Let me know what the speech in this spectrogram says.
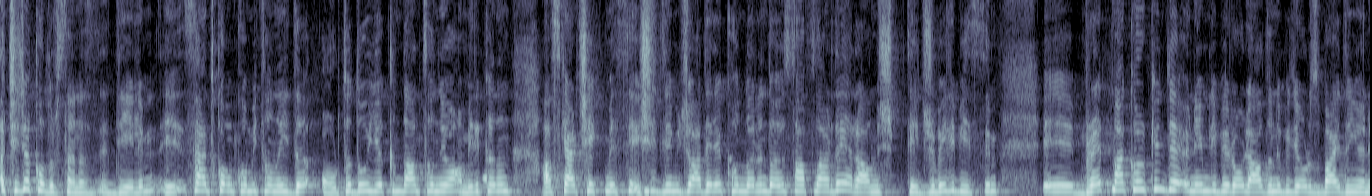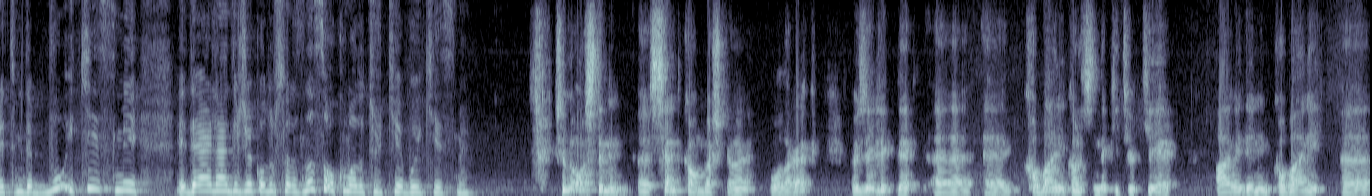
açacak olursanız diyelim. E, CENTCOM komutanıydı, Orta Doğu yakından tanıyor, Amerika'nın asker çekmesi, IŞİD'le mücadele konularında ön saflarda yer almış tecrübeli bir isim. E, Brett McGurk'ün de önemli bir rol aldığını biliyoruz Biden yönetiminde. Bu iki ismi e, değerlendirecek olursanız nasıl okumalı Türkiye bu iki ismi? Şimdi Austin'in e, CENTCOM başkanı olarak özellikle e, e, Kobani konusundaki Türkiye, ABD'nin Kobani e,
